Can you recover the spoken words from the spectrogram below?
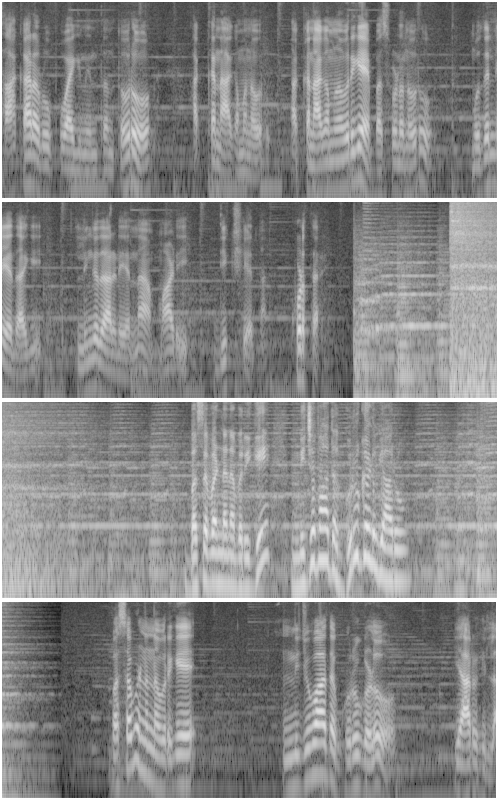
ಸಾಕಾರ ರೂಪವಾಗಿ ನಿಂತಂಥವರು ಅಕ್ಕನಾಗಮನವರು ಅಕ್ಕನಾಗಮನವರಿಗೆ ಬಸವಣ್ಣನವರು ಮೊದಲನೆಯದಾಗಿ ಲಿಂಗಧಾರಣೆಯನ್ನು ಮಾಡಿ ದೀಕ್ಷೆಯನ್ನು ಕೊಡ್ತಾರೆ. ಬಸವಣ್ಣನವರಿಗೆ ನಿಜವಾದ ಗುರುಗಳು ಯಾರು? ಬಸವಣ್ಣನವರಿಗೆ ನಿಜವಾದ ಗುರುಗಳು ಯಾರೂ ಇಲ್ಲ.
